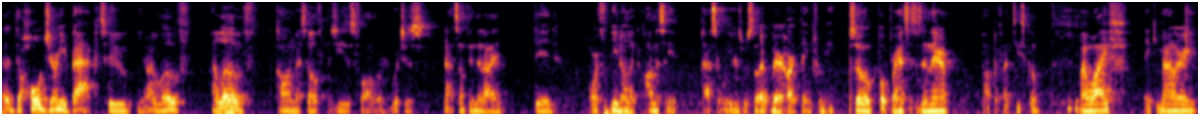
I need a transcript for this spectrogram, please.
uh, the whole journey back to you know I love I love calling myself a Jesus follower, which is not something that I did or you know like honestly past several years was a very hard thing for me. So Pope Francis is in there, Papa Francisco, my wife, thank you Mallory,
